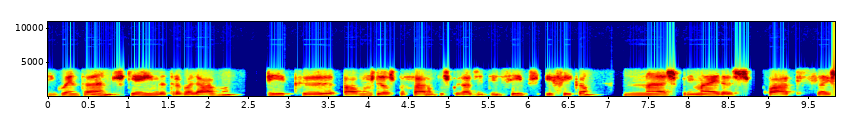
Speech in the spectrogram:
50 anos que ainda trabalhavam e que alguns deles passaram pelos cuidados intensivos e ficam nas primeiras quatro, seis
